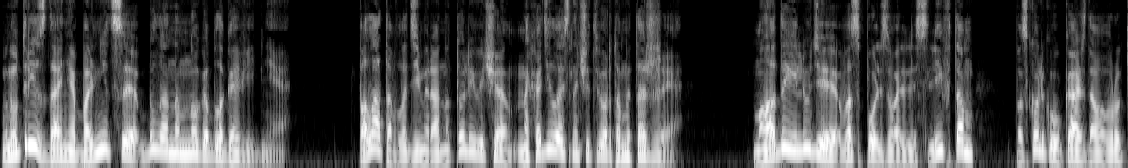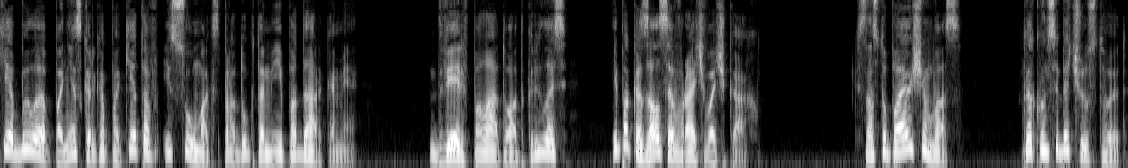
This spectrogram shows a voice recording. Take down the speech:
Внутри здания больницы было намного благовиднее. Палата Владимира Анатольевича находилась на четвертом этаже. Молодые люди воспользовались лифтом, поскольку у каждого в руке было по несколько пакетов и сумок с продуктами и подарками. Дверь в палату открылась, и показался врач в очках. «С наступающим вас! Как он себя чувствует?»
